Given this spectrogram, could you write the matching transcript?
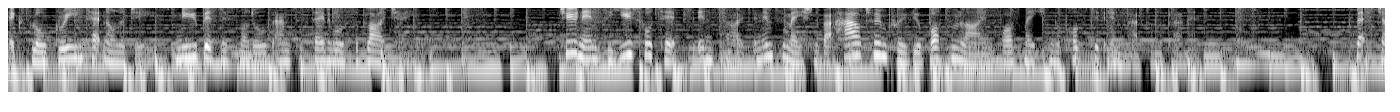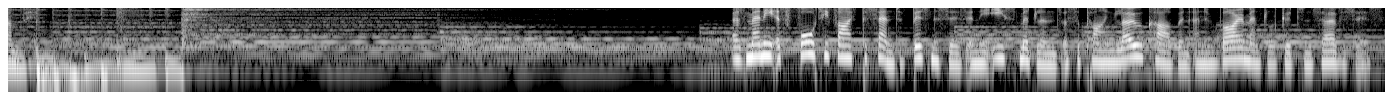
explore green technologies, new business models, and sustainable supply chains. Tune in for useful tips, insight, and information about how to improve your bottom line whilst making a positive impact on the planet. Let's jump in. As many as 45% of businesses in the East Midlands are supplying low carbon and environmental goods and services.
